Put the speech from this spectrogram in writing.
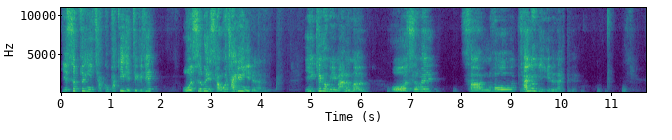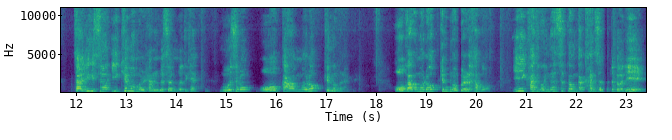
이 습성이 자꾸 바뀌겠지, 그지? 오성의 상호작용이 일어나는 겁니다. 이 경험이 많으면 오성의 상호작용이 일어나게 돼요. 자, 여기서 이 경험을 하는 것은 어떻게? 무엇으로? 오감으로 경험을 하게 돼요. 오감으로 경험을 하고, 이 가지고 있는 습관과 간섭들이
